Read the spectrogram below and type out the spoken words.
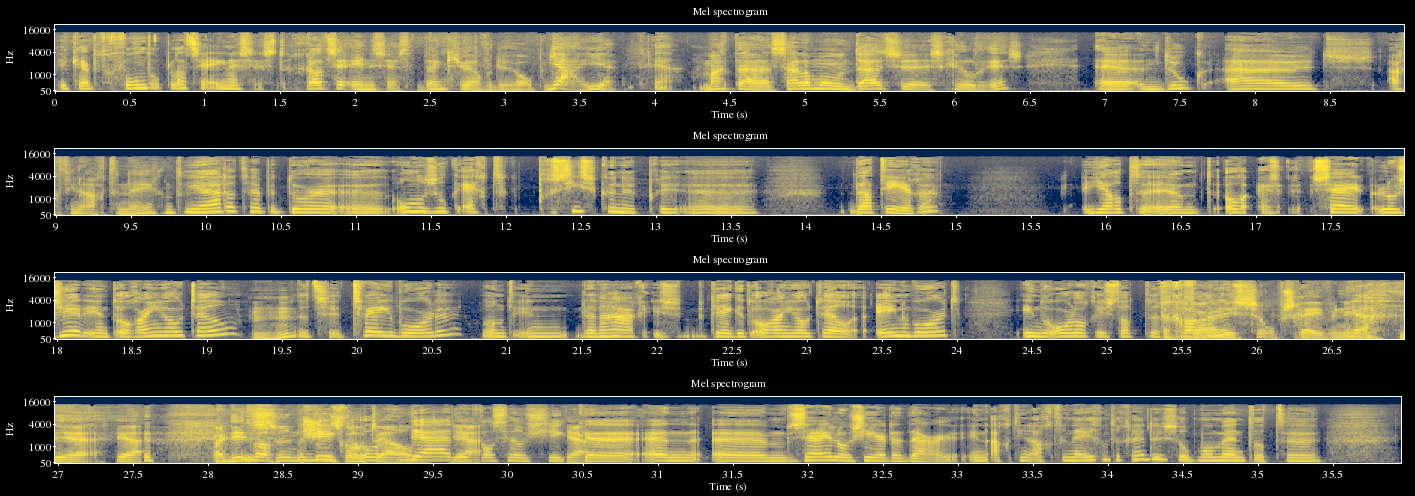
Ik heb het gevonden op bladzij 61. Bladzij 61, dankjewel voor de hulp. Ja, hier. Ja. Marta Salomon, een Duitse schilderes. Uh, een doek uit 1898? Ja, dat heb ik door uh, onderzoek echt precies kunnen uh, dateren je had, uh, zij logeerde in het Oranje Hotel. Mhm. Dat is twee woorden, want in Den Haag is, betekent Oranje Hotel één woord. In de oorlog is dat de, de gevangenis. opgeschreven. Ja. ja. Ja, Maar dit dus was een chic hotel. Ja, dit was heel chic. Uh, en um, zij logeerde daar in 1898. Hè, dus op het moment dat uh,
